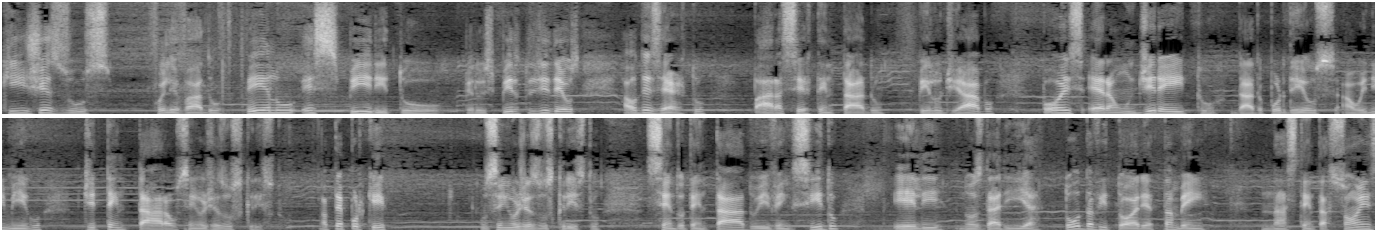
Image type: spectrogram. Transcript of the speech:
que Jesus foi levado pelo Espírito, pelo Espírito de Deus, ao deserto para ser tentado pelo diabo, pois era um direito dado por Deus ao inimigo de tentar ao Senhor Jesus Cristo. Até porque o Senhor Jesus Cristo, sendo tentado e vencido, ele nos daria toda a vitória também nas tentações,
